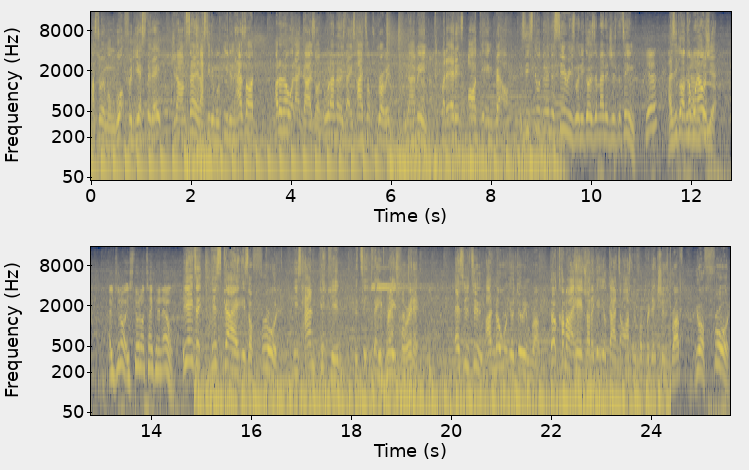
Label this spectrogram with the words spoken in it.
I saw him on Watford yesterday. Do you know what I'm saying? I see him with Eden Hazard. I don't know what that guy's on. All I know is that his high top's growing, you know what I mean? But the edits are getting better. Is he still doing the series when he goes and manages the team? Yeah. Has he got a couple L's yet? Hey, do you know what? He's still not taking an L. He ain't take, this guy is a fraud. He's handpicking the teams that he plays for, innit? SV2, I know what you're doing, bruv. Don't come out here trying to get your guy to ask me for predictions, bruv. You're a fraud.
